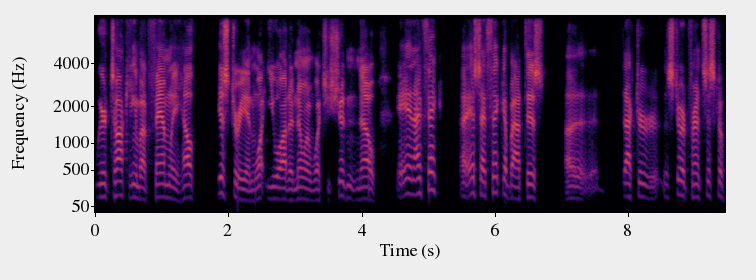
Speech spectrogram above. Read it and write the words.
We're talking about family health history and what you ought to know and what you shouldn't know. And I think, as I think about this, uh, Dr. Stewart Francisco,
